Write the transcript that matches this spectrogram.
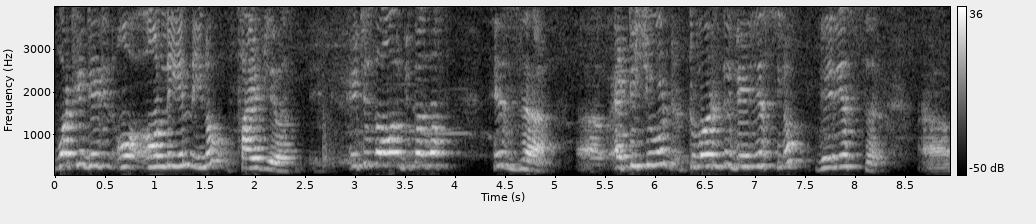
what he did in, only in you know 5 years. It is all because of his uh, uh, attitude towards the various you know various uh, uh,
